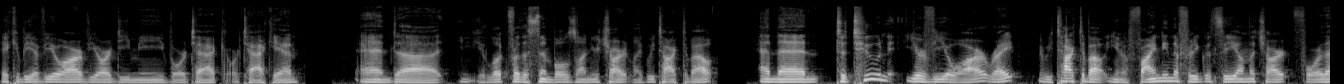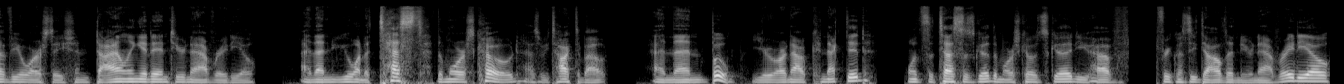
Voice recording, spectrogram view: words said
it could be a VOR, VOR-DME, VORTAC, or TACAN. And uh, you look for the symbols on your chart, like we talked about. And then to tune your VOR, right, we talked about, you know, finding the frequency on the chart for that VOR station, dialing it into your nav radio. And then you want to test the Morse code, as we talked about. And then, boom, you are now connected once the test is good, the Morse code is good, you have frequency dialed into your nav radio.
